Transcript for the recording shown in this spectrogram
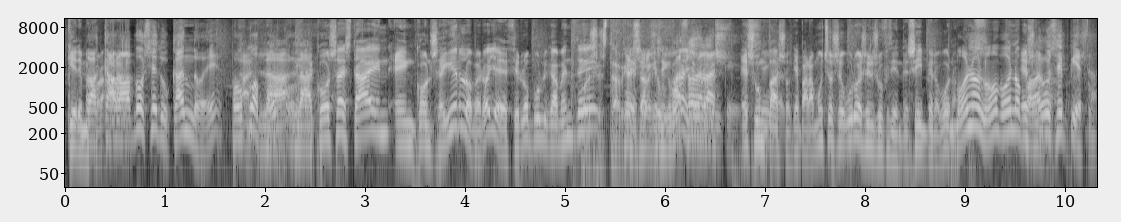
quiere Lo mejorar. Ahora, acabamos educando, ¿eh? Poco a poco. la cosa está en, en conseguirlo, pero oye, decirlo públicamente Pues está bien. Es se un paso yo adelante, Es, es un paso, que para muchos seguro es insuficiente, sí, pero bueno. Bueno, no, bueno, es por un algo paso, se es empieza.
